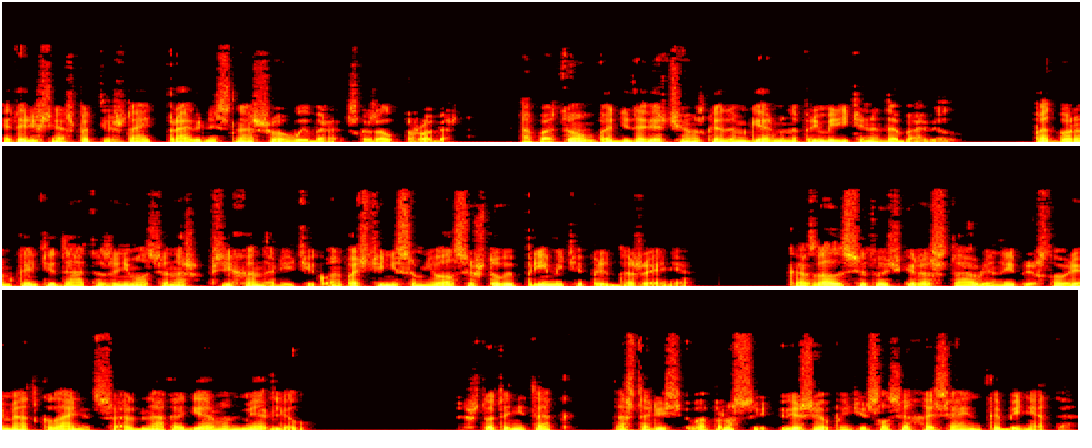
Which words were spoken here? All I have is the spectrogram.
Это лишний раз подтверждает правильность нашего выбора», — сказал Роберт. А потом, под недоверчивым взглядом Германа, примирительно добавил. Подбором кандидата занимался наш психоаналитик. Он почти не сомневался, что вы примете предложение. Казалось, все точки расставлены, и пришло время откланяться, однако Герман медлил. «Что-то не так? Остались вопросы?» — вежливо поинтересовался хозяин кабинета.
